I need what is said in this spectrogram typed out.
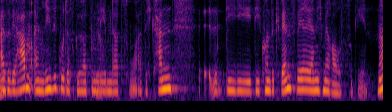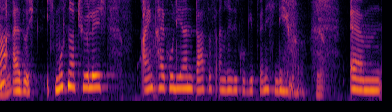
Also wir haben ein Risiko, das gehört zum Leben dazu. Also ich kann, äh, die, die, die Konsequenz wäre ja nicht mehr rauszugehen. Ne? Also ich, ich muss natürlich einkalkulieren, dass es ein Risiko gibt, wenn ich lebe. Ja. Ähm,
